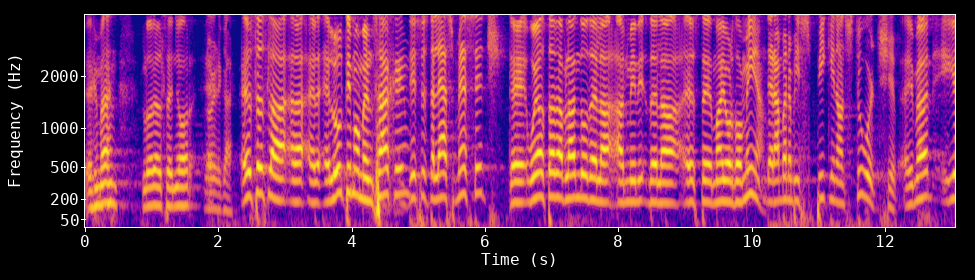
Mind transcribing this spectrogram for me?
Amen. Gloria al Señor. Glory to God. Este es la- la- el, el último mensaje This is the last message que voy a estar hablando de la, de la este, mayordomía. that I'm going to be speaking on stewardship. Amen. Y,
